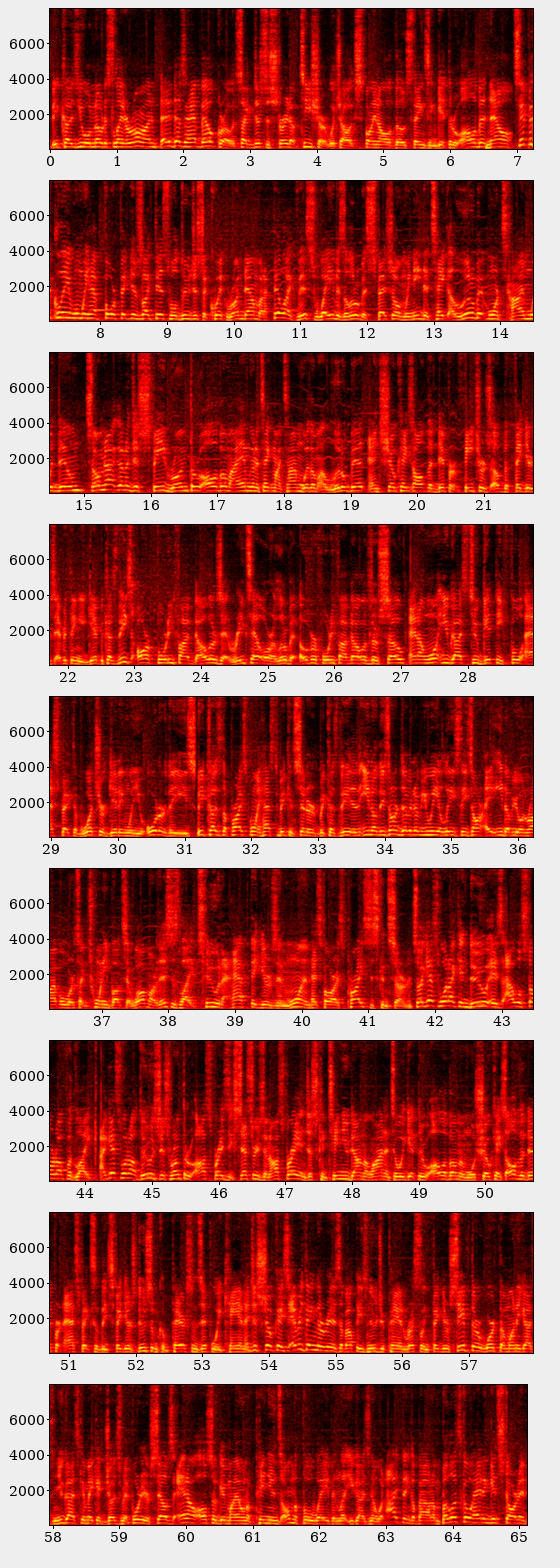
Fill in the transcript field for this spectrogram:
because you will notice later on that it doesn't have Velcro. It's like just a straight up t-shirt, which I'll explain all of those things and get through all of it. Now, typically when we have four figures like this, we'll do just a quick rundown, but I feel like this wave is a little bit special and we need to take a little bit more time with them. So I'm not going to just speed run through all of them. I am going to take my time with them a little bit and showcase all the different features of the figures, everything you get, because these are $45 at retail or a little bit over $45 or so, and I want you guys to get the full aspect of what you're getting when you order these because the price point has to be considered because the you know these aren't WWE Elites, these aren't AEW Unrivaled where it's like 20 bucks at Walmart. This is like two and a half figures in one as far as price is concerned. So I guess what I can do is I will start off with like, I guess what I'll do is just run through Ospreay's accessories and Ospreay and just continue down the line until we get through all of them and we'll showcase all of the different aspects of these figures, do some comparisons if we can, and just showcase everything there is about these New Japan wrestling figures, see if they're worth the money, guys, and you guys can make a judgment for yourselves, and I'll also give my own opinions on the full wave and let you guys know what I think about them. But let's go ahead and get started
